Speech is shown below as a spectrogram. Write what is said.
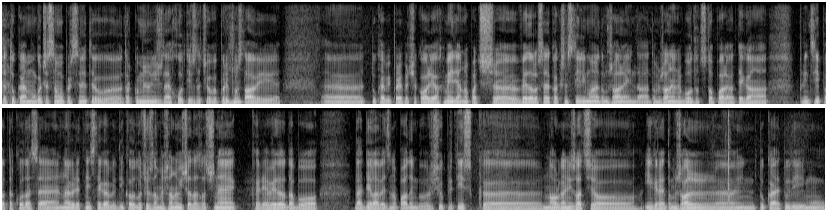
Ja, tukaj je mogoče samo presenetil uh, Darko Milanič, da je Hotič začel v prvi uh Mhm. -huh. postavi. Uh, tukaj bi prej pričakovali Ahmedija, no pač uh, vedelo se, kakšen stil imajo domžale in da domžale ne bodo odstopale od tega principa, tako da se je najverjetneje iz tega vidika odločil za Mešanoviča, da začne, ker je vedel, da bo da je delavec napadal in bo vršil pritisk uh, na organizacijo igre domžal uh, in tukaj tudi mu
